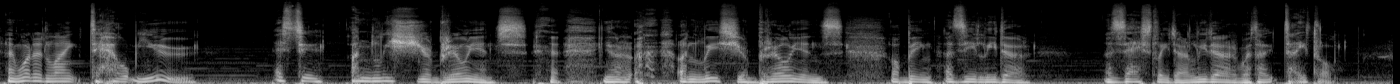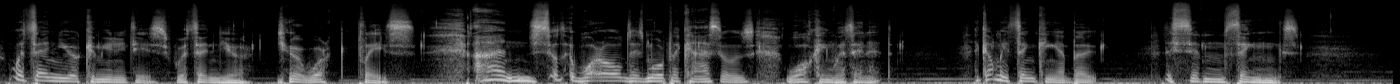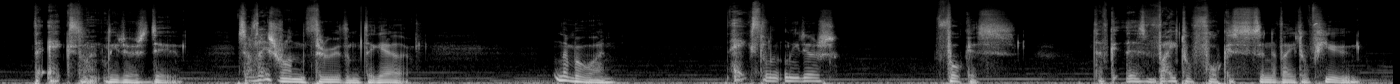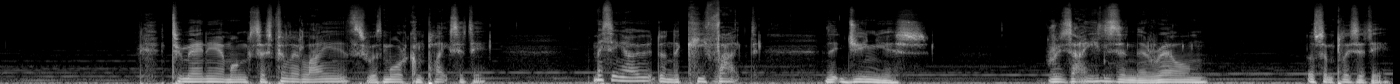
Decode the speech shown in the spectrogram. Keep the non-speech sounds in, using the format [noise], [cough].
And what I'd like to help you is to unleash your brilliance. [laughs] your [laughs] unleash your brilliance of being a ZeLeader, a zest leader, a leader without title, within your communities, within your your workplace. And so the world has more Picassos walking within it. It got me thinking about the seven things that excellent leaders do. So let's run through them together. Number one, excellent leaders focus. They've got this vital focus in the vital few. Too many amongst us fill their lives with more complexity, missing out on the key fact that genius resides in the realm of simplicity.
